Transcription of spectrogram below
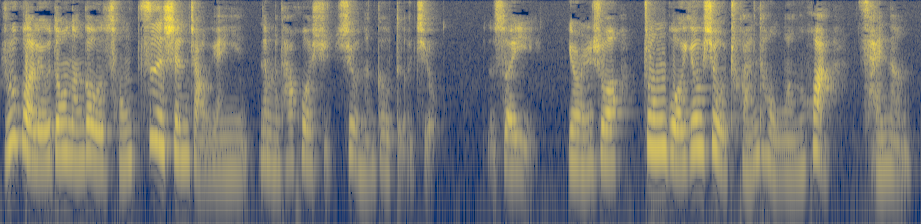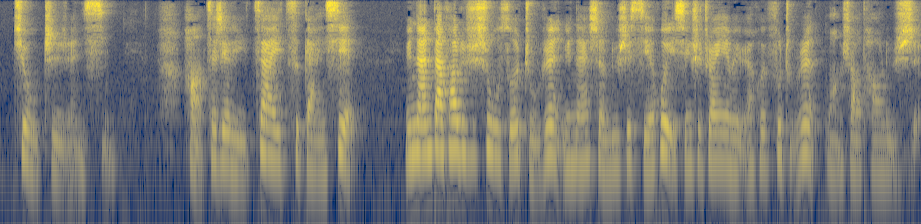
如果刘东能够从自身找原因，那么他或许就能够得救。所以有人说，中国优秀传统文化才能救治人心。好，在这里再一次感谢云南大韬律师事务所主任、云南省律师协会刑事专业委员会副主任王绍涛律师。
